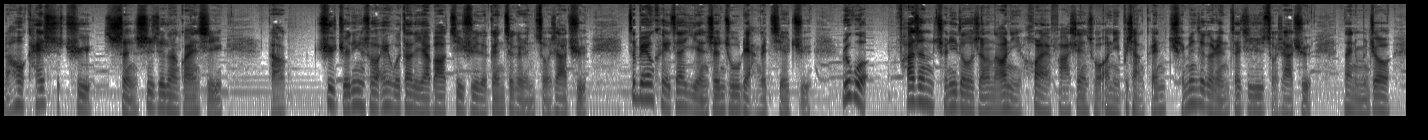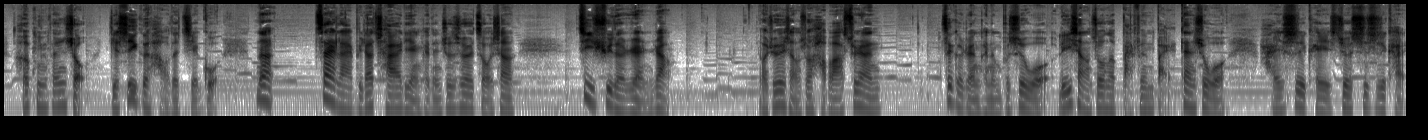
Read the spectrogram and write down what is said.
然后开始去审视这段关系，然后去决定说，哎，我到底要不要继续的跟这个人走下去？这边又可以再衍生出两个结局。如果发生了权力斗争，然后你后来发现说，啊，你不想跟前面这个人再继续走下去，那你们就和平分手，也是一个好的结果。那再来比较差一点，可能就是会走向。继续的忍让，我就会想说，好吧，虽然这个人可能不是我理想中的百分百，但是我还是可以就试试看，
